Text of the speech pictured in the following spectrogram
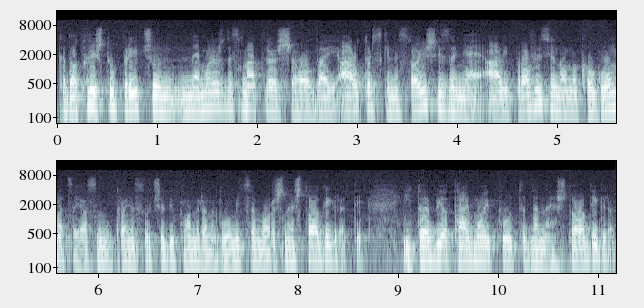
kada otvoriš tu priču, ne moraš da smatraš, ovaj, autorski ne stojiš iza nje, ali profesionalno kao glumaca, ja sam u krajnjem slučaju diplomirana glumica, moraš nešto odigrati. I to je bio taj moj put da nešto odigram.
